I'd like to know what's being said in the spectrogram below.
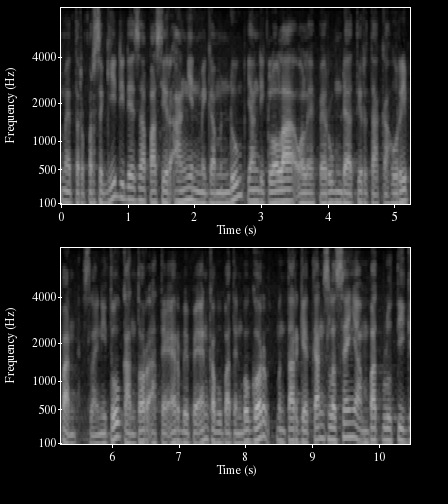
meter persegi di Desa Pasir Angin Megamendung yang dikelola oleh Perumda Tirta Kahuripan. Selain itu, kantor ATR BPN Kabupaten Bogor mentargetkan selesainya 43.000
